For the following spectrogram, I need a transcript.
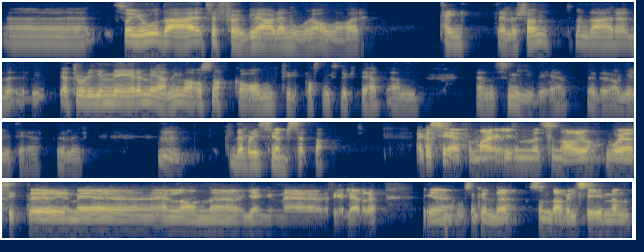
Uh, så jo, det er, selvfølgelig er det noe alle har tenkt eller skjønt. Men det er, det, jeg tror det gir mer mening da, å snakke om tilpasningsdyktighet enn en smidighet eller agilitet eller mm. Det blir subsett, da. Jeg kan se for meg liksom, et scenario hvor jeg sitter med en eller annen uh, gjeng med ikke, ledere i, hos en kunde, som da vil si men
